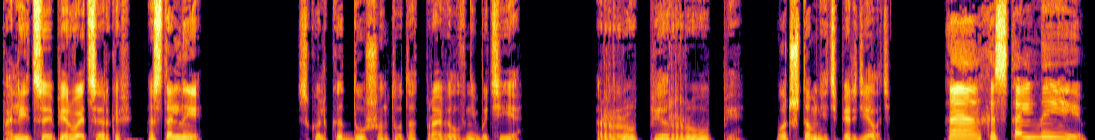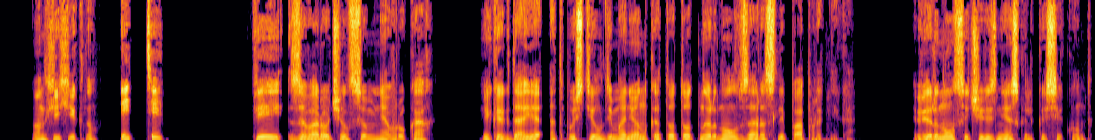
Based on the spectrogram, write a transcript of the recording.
Полиция, первая церковь, остальные. Сколько душ он тут отправил в небытие. Рупи-рупи. Вот что мне теперь делать? Ах, остальные! Он хихикнул. Идти. Фей заворочился у меня в руках, и когда я отпустил демоненка, то тот нырнул в заросли папоротника. Вернулся через несколько секунд.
